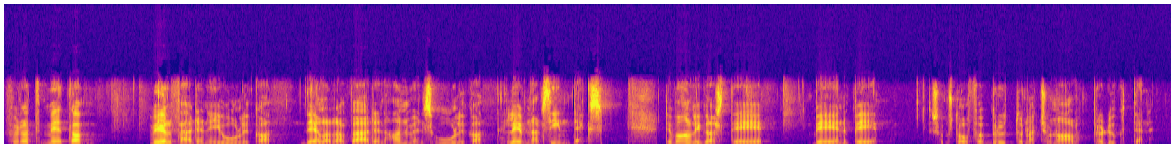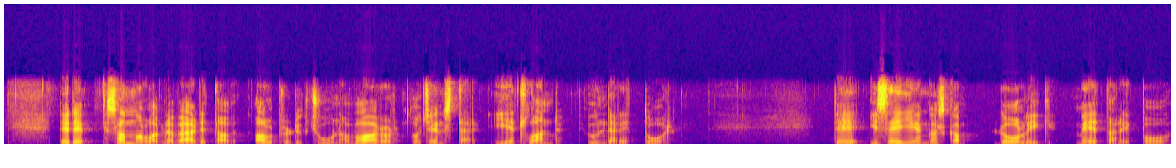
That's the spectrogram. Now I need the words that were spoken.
För att mäta välfärden i olika delar av världen används olika levnadsindex. Det vanligaste är BNP som står för bruttonationalprodukten. Det är det sammanlagda värdet av all produktion av varor och tjänster i ett land under ett år. Det är i sig en ganska dålig mätare på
